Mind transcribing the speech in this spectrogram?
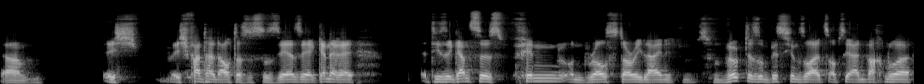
ähm, ich, ich fand halt auch, dass es so sehr, sehr generell diese ganze Finn und Rose Storyline, wirkte so ein bisschen so, als ob sie einfach nur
